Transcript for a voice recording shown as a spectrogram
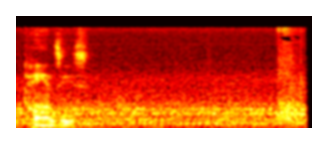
Pansies.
